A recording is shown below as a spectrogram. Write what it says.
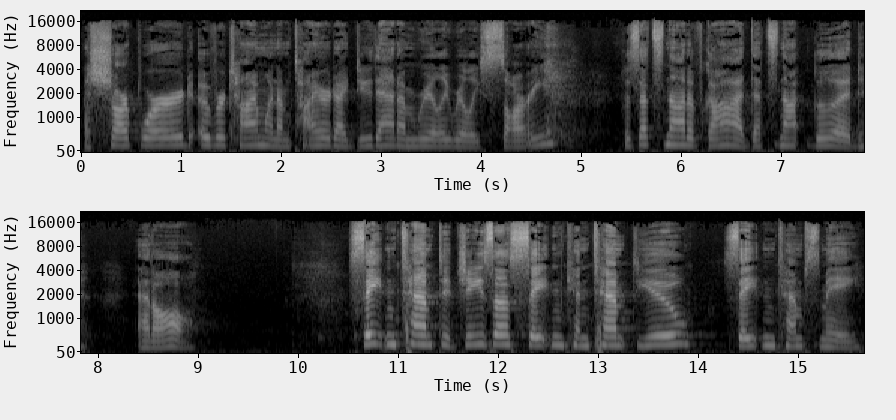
a sharp word over time when I'm tired, I do that. I'm really, really sorry. Because that's not of God. That's not good at all. Satan tempted Jesus. Satan can tempt you. Satan tempts me.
